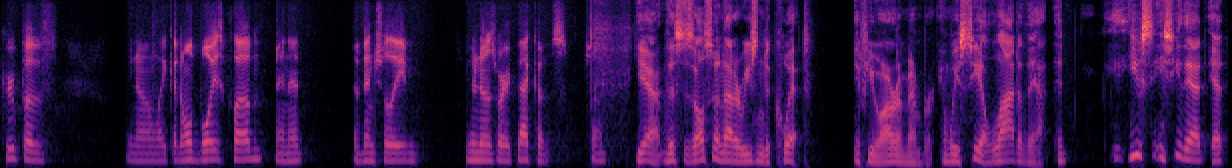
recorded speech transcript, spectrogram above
group of, you know, like an old boys club. And it eventually, who knows where that goes. So, yeah, this is also not a reason to quit if you are a member. And we see a lot of that. It, you, see, you see that at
